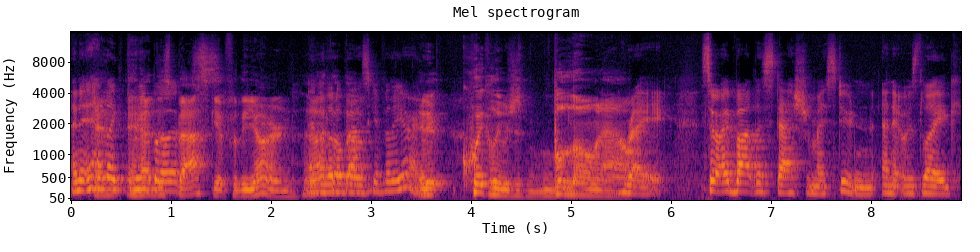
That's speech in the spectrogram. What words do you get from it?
And it had and like it had books this basket for the yarn. and a little that was- basket for the yarn. And it quickly was just blown out. right. So I bought this stash from my student, and it was like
